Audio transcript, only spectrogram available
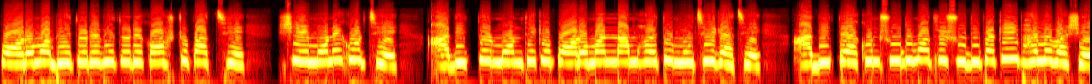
পরমা ভেতরে ভেতরে কষ্ট পাচ্ছে। সে মনে করছে, আদিত্যর মন থেকে পরমার নাম হয়তো মুছে গেছে। আদিত্য এখন শুধুমাত্র সুদীপাকেই ভালোবাসে।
